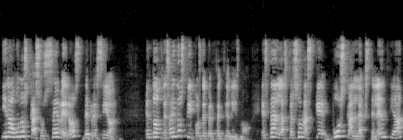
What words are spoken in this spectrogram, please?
y en algunos casos severos depresión. Entonces, hay dos tipos de perfeccionismo. Están las personas que buscan la excelencia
